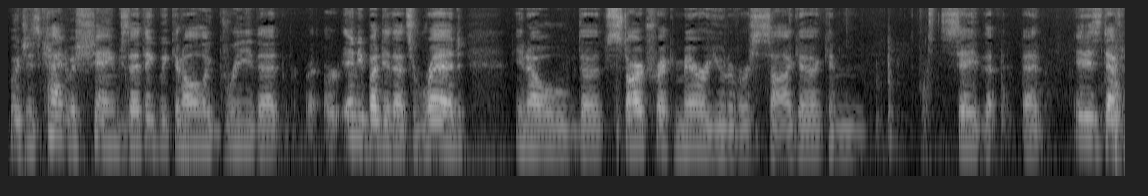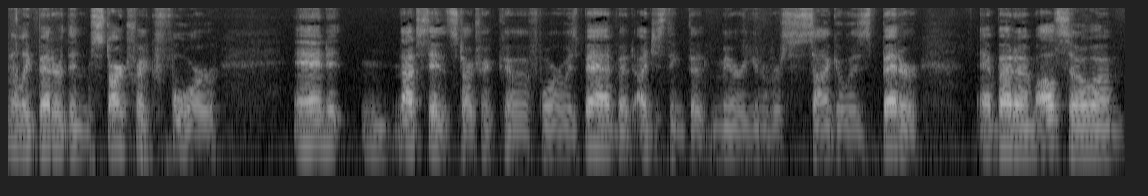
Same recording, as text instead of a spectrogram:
which is kind of a shame because I think we can all agree that, or anybody that's read, you know, the Star Trek Mirror Universe saga can say that, that it is definitely better than Star Trek 4. And it, not to say that Star Trek uh, 4 was bad, but I just think that Mirror Universe saga was better. But um, also, um,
